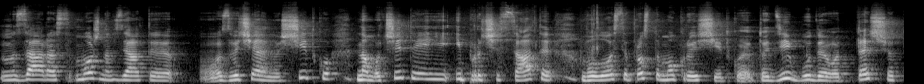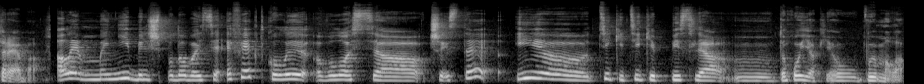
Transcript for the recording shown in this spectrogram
зараз можна взяти. Звичайну щітку, намочити її і прочесати волосся просто мокрою щіткою. Тоді буде от те, що треба. Але мені більш подобається ефект, коли волосся чисте і е, тільки-тільки після того, як я його вимила.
